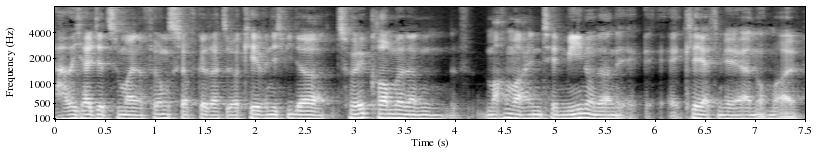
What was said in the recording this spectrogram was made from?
habe ich halt jetzt zu meiner Führungskraft gesagt, so, okay, wenn ich wieder zurückkomme, dann machen wir einen Termin und dann er- erklärt mir er nochmal,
